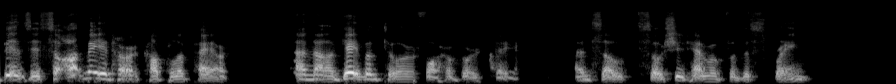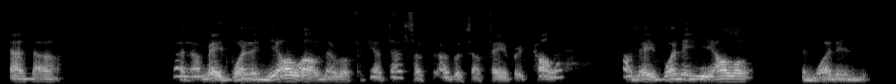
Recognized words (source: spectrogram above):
busy, so I made her a couple of pair and uh, gave them to her for her birthday, and so so she'd have them for the spring, and uh, and I made one in yellow. I'll never forget That's So that was her favorite color. I made one in yellow and one in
